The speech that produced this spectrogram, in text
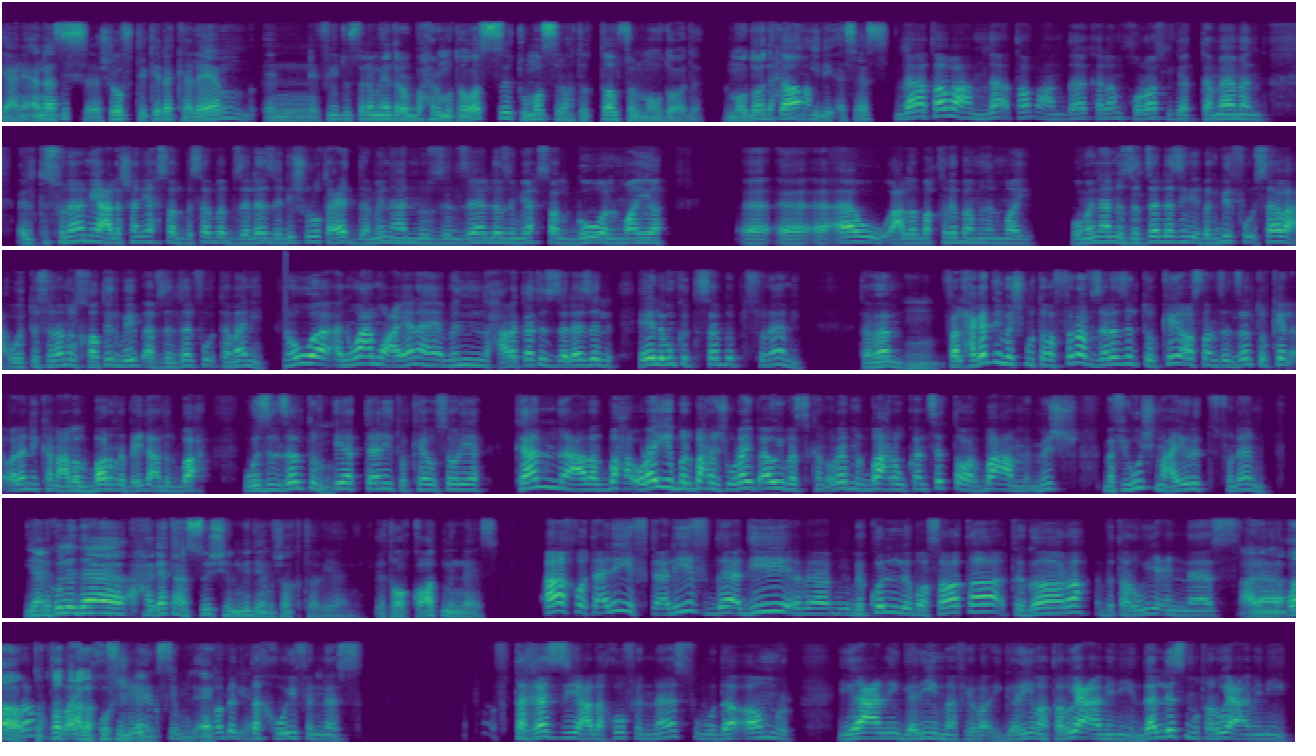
يعني أنا س- شفت كده كلام إن في تسونامي هيضرب البحر المتوسط ومصر هتطال في الموضوع ده. الموضوع ده لا. حقيقي ليه أساس؟ لا طبعا لا طبعا ده كلام خرافي جد تماما. التسونامي علشان يحصل بسبب زلازل ليه شروط عدة منها إنه الزلزال لازم يحصل جوه المية آه، آه، أو على مقربة من المية ومنها ان الزلزال لازم يبقى كبير فوق سبعة والتسونامي الخطير بيبقى في زلزال فوق ثمانية هو أنواع معينة من حركات الزلازل هي اللي ممكن تسبب تسونامي. تمام؟ امم فالحاجات دي مش متوفرة في زلازل تركيا أصلا. زلزال تركيا الأولاني كان على البر بعيد عن البحر وزلزال تركيا الثاني تركيا وسوريا كان على البحر قريب من البحر مش قريب قوي بس كان قريب من البحر وكان ستة وأربعة مش ما فيهوش معايير التسونامي. يعني كل ده حاجات على ال social media مش أكتر يعني توقعات من الناس. اخو تأليف تأليف ده دي بكل بساطة تجارة بترويع الناس على آه بتقتات على خوف الناس في مقابل يعني. تخويف الناس. تغذي على خوف الناس وده أمر يعني جريمة في رأيي جريمة ترويع امنين ده اللي اسمه ترويع امنين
